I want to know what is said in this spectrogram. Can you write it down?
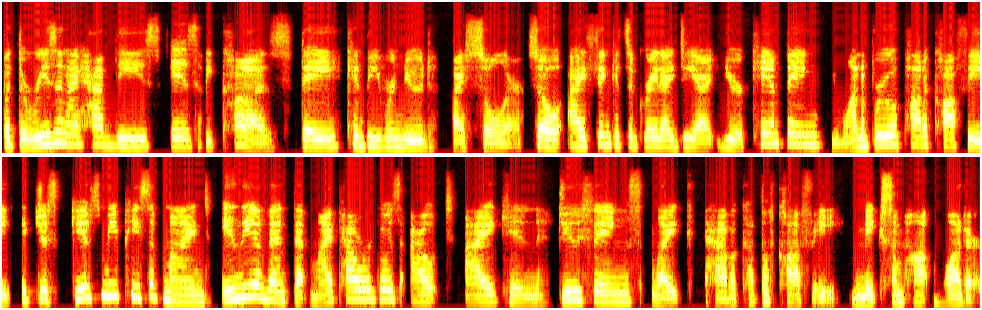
But the reason I have these is because they can be renewed by solar. So I think it's a great idea. You're camping, you want to brew a pot of coffee. It just gives me peace of mind in the event that my power goes out. I can do things like have a cup of coffee, make some hot water,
